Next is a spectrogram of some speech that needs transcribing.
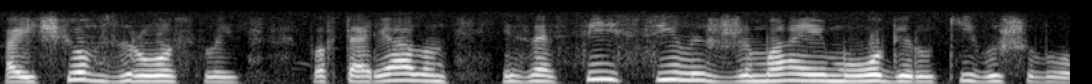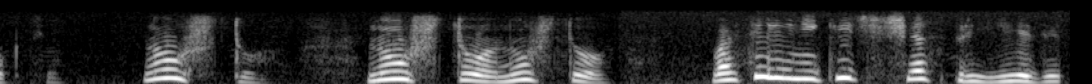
а еще взрослый!» — повторял он, изо всей силы сжимая ему обе руки выше локтя. «Ну что? Ну что? Ну что? Василий Никитич сейчас приедет.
